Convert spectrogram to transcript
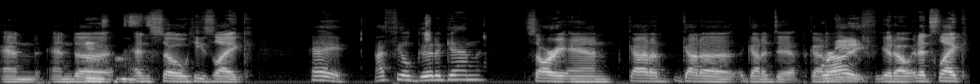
and and uh, Mhm. and so he's like, hey, I feel good again. Sorry, Anne. Gotta gotta gotta dip. Gotta Right. leave. You know, and it's like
